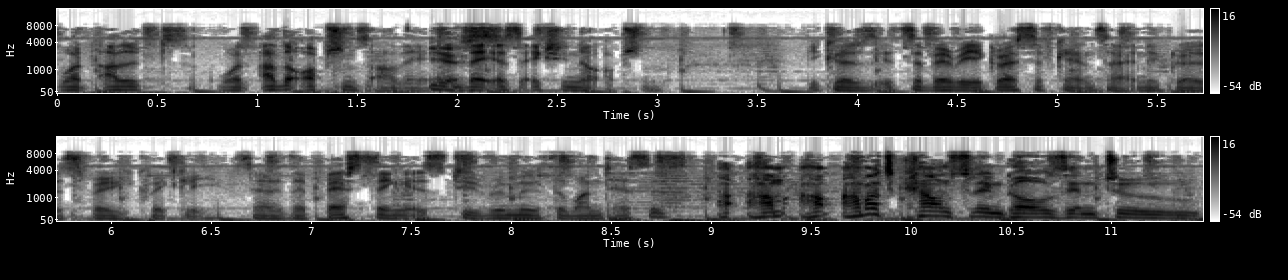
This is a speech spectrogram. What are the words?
what other what other options are there. Yes. And there is actually no option because it's a very aggressive cancer and it grows very quickly. So the best thing is to remove the one testis. How, how, how much counseling goes into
